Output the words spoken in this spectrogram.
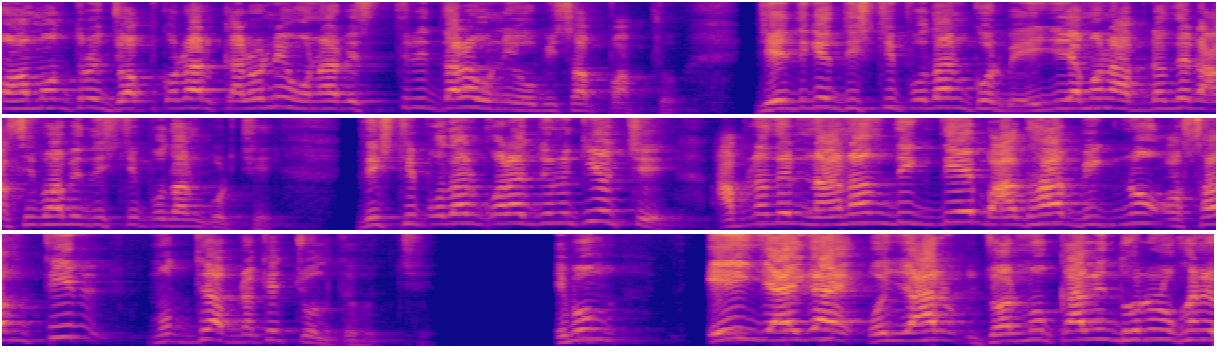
মহামন্ত্র জপ করার কারণে ওনার স্ত্রীর দ্বারা উনি অভিশাপ প্রাপ্ত। যেদিকে দৃষ্টি প্রদান করবে, এই যে যেমন আপনাদের রাশিভাবে দৃষ্টি প্রদান করছে দৃষ্টি প্রদান করার জন্য কি হচ্ছে? আপনাদের নানান দিক দিয়ে বাধা, বিঘ্ন, অশান্তির মধ্যে আপনাকে চলতে হচ্ছে। এবং এই জায়গায় ওই যার জন্মকালীন, ধরুন ওখানে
